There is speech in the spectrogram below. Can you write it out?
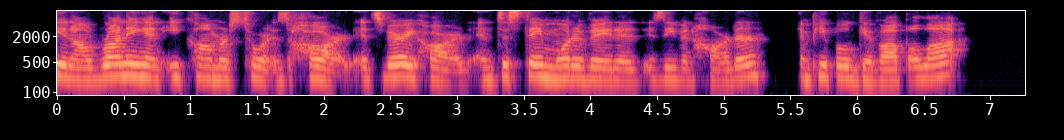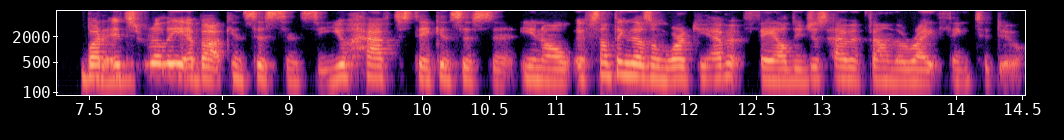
you know running an e-commerce store is hard. It's very hard. And to stay motivated is even harder. And people give up a lot. But mm-hmm. it's really about consistency. You have to stay consistent. You know if something doesn't work you haven't failed. You just haven't found the right thing to do.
